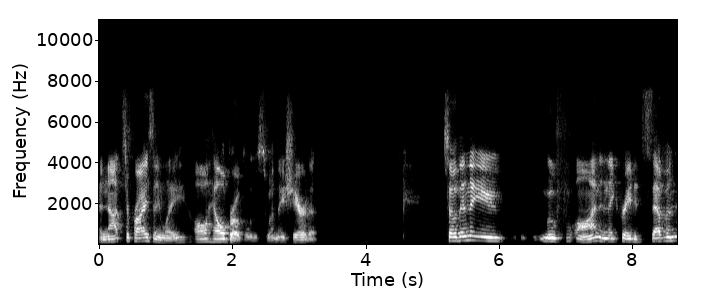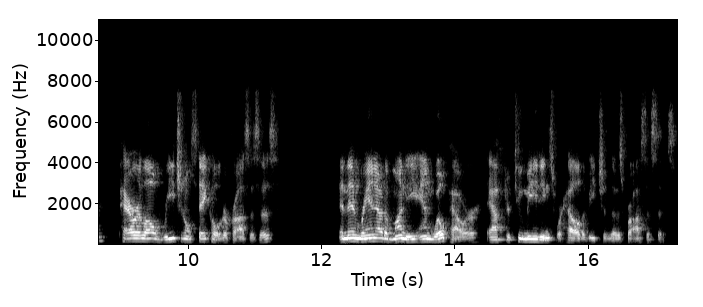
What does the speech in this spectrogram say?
And not surprisingly, all hell broke loose when they shared it. So then they move on and they created seven parallel regional stakeholder processes and then ran out of money and willpower after two meetings were held of each of those processes.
